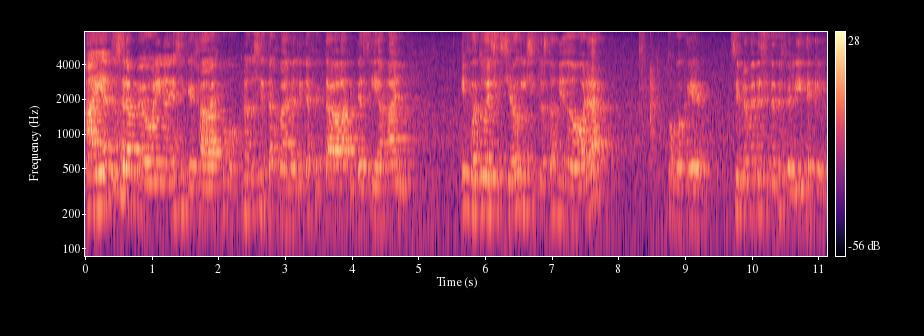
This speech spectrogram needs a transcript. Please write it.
ay, antes era peor y nadie se quejaba, es como, no te sientas mal, a ti te afectaba, a ti te hacía mal, y fue tu decisión, y si tú estás bien ahora, como que simplemente siéntete feliz de que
